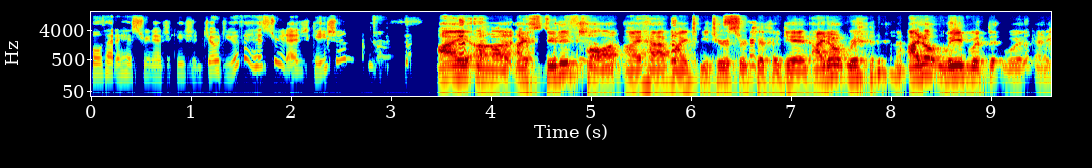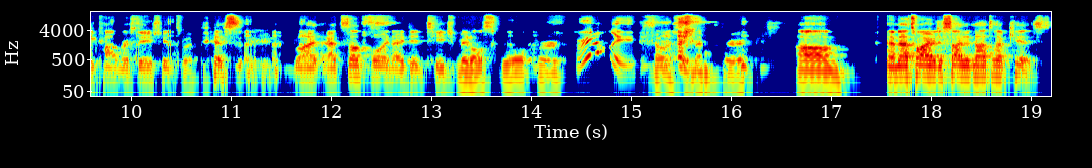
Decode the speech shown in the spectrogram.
both had a history in education. Joe, do you have a history in education? I uh, I student taught. I have my teacher certificate. I don't re- I don't lead with with any conversations with this, but at some point I did teach middle school for really you know, a semester. Um, and that's why I decided not to have kids.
